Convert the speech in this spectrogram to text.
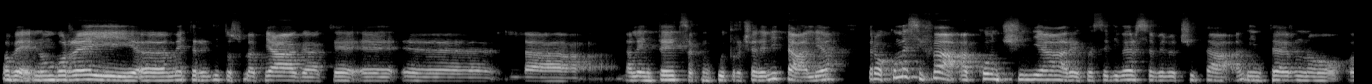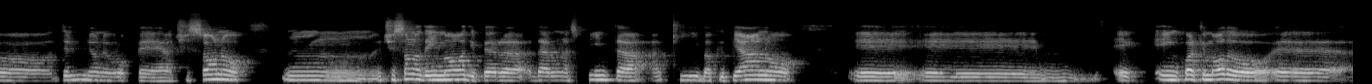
vabbè, non vorrei eh, mettere il dito sulla piaga che è eh, la, la lentezza con cui procede l'Italia, però come si fa a conciliare queste diverse velocità all'interno uh, dell'Unione Europea? Ci sono Mm, ci sono dei modi per dare una spinta a chi va più piano e, e, e in qualche modo eh,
